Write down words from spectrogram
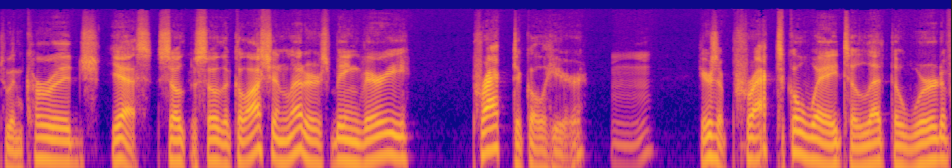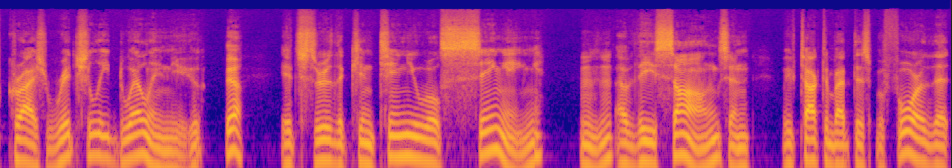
to encourage. Yes. So so the Colossian letters being very practical here. Here's a practical way to let the word of Christ richly dwell in you. Yeah. It's through the continual singing Mm-hmm. of these songs and we've talked about this before that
